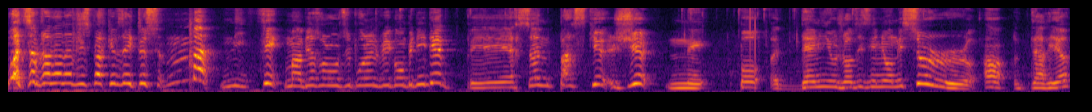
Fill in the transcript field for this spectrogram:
What's up, Jordan? J'espère que vous allez tous magnifiquement bien aujourd'hui pour une nouvelle compagnie de personne parce que je n'ai pas d'amis aujourd'hui, les amis. On est sur Andaria.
